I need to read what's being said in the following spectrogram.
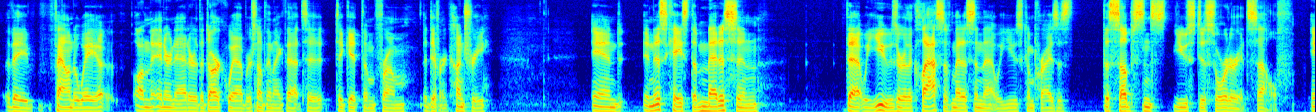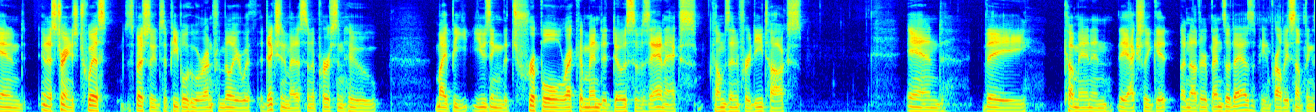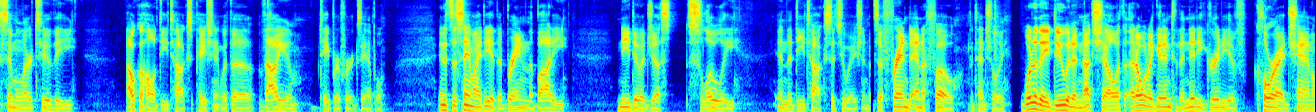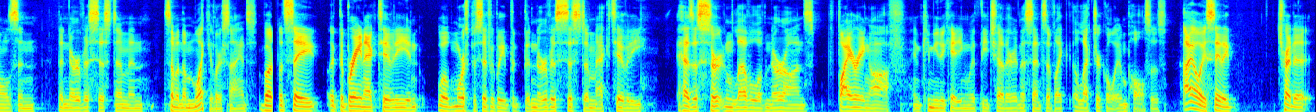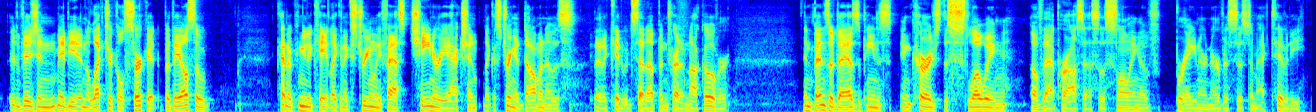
they found a way uh, on the internet or the dark web or something like that to, to get them from a different country and in this case, the medicine that we use, or the class of medicine that we use, comprises the substance use disorder itself. And in a strange twist, especially to people who are unfamiliar with addiction medicine, a person who might be using the triple recommended dose of Xanax comes in for detox and they come in and they actually get another benzodiazepine, probably something similar to the alcohol detox patient with a Valium taper, for example. And it's the same idea. The brain and the body need to adjust slowly in the detox situation. It's a friend and a foe, potentially. What do they do in a nutshell? I don't want to get into the nitty gritty of chloride channels and the nervous system and some of the molecular science. But let's say, like the brain activity, and well, more specifically, the, the nervous system activity has a certain level of neurons firing off and communicating with each other in the sense of like electrical impulses. I always say they try to envision maybe an electrical circuit, but they also kind of communicate like an extremely fast chain reaction, like a string of dominoes that a kid would set up and try to knock over. And benzodiazepines encourage the slowing of that process, the slowing of brain or nervous system activity.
